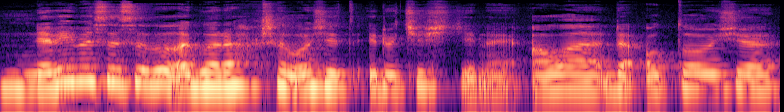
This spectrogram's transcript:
Nevím, jestli se to takhle dá přeložit i do češtiny, ale jde o to, že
